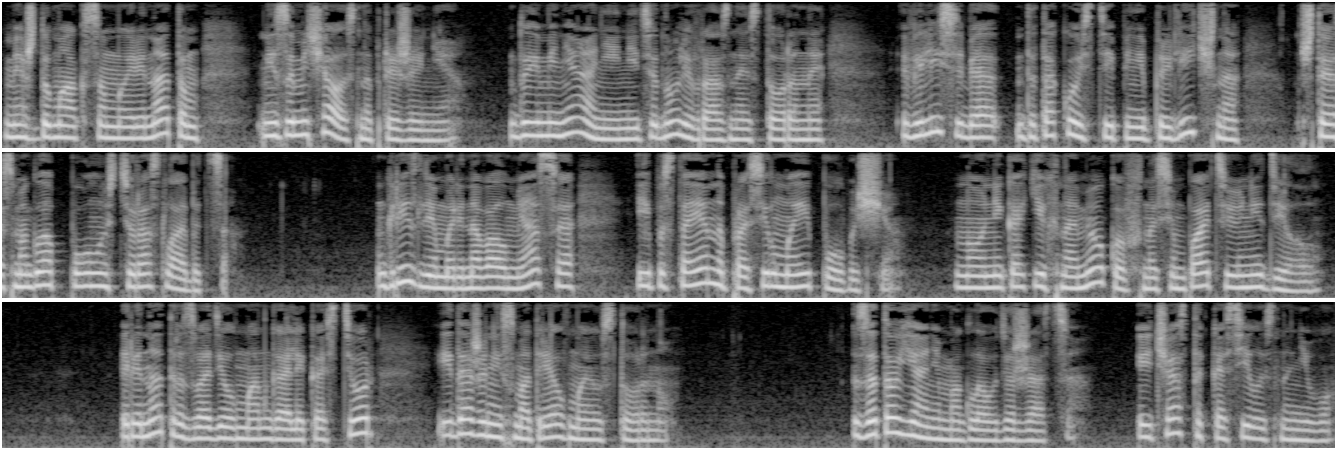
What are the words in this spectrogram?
Между Максом и Ренатом не замечалось напряжения. Да и меня они не тянули в разные стороны — вели себя до такой степени прилично, что я смогла полностью расслабиться. Гризли мариновал мясо и постоянно просил моей помощи, но никаких намеков на симпатию не делал. Ренат разводил в мангале костер и даже не смотрел в мою сторону. Зато я не могла удержаться и часто косилась на него.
